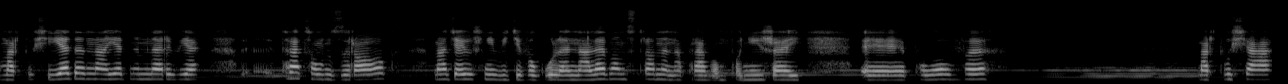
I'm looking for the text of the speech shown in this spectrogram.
u Martusi jeden na jednym nerwie. Tracą wzrok. Madzia już nie widzi w ogóle na lewą stronę, na prawą poniżej połowy. Martusia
